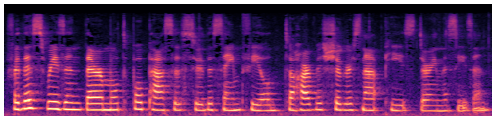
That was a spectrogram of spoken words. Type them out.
For this reason, there are multiple passes through the same field to harvest sugar snap peas during the season.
